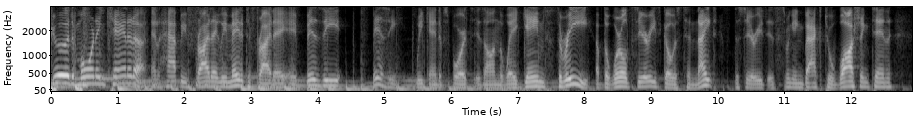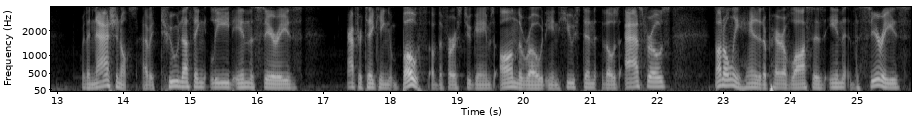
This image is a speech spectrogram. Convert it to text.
Good morning, Canada, and happy Friday. We made it to Friday. A busy, busy weekend of sports is on the way. Game three of the World Series goes tonight. The series is swinging back to Washington, where the Nationals have a 2 0 lead in the series. After taking both of the first two games on the road in Houston, those Astros not only handed a pair of losses in the series,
